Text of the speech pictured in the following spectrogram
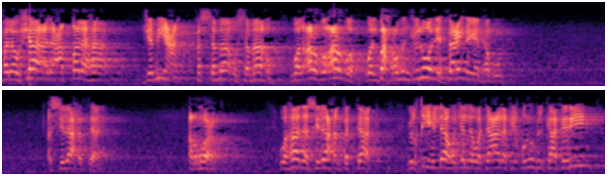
فلو شاء لعطلها جميعا فالسماء سماؤه والأرض أرضه والبحر من جنوده فأين يذهبون؟ السلاح الثاني الرعب. وهذا سلاح فتاك يلقيه الله جل وتعالى في قلوب الكافرين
